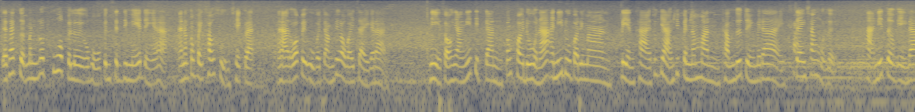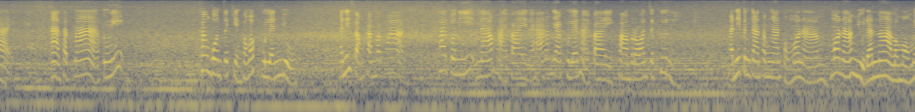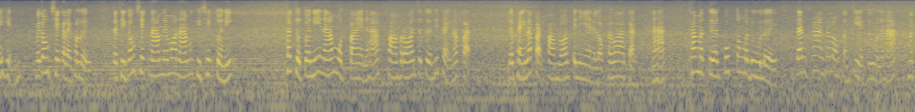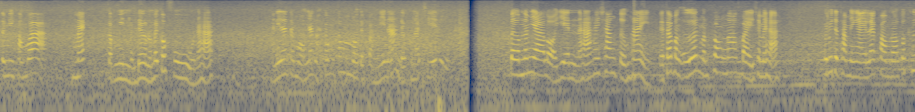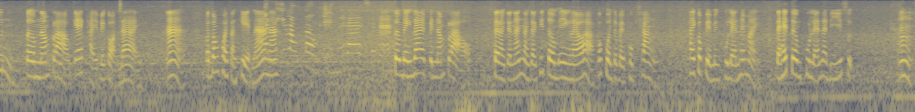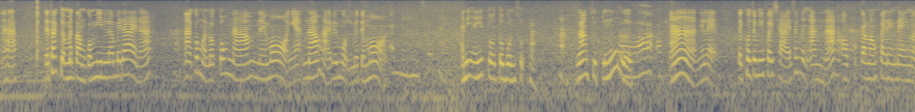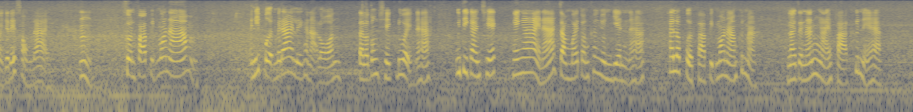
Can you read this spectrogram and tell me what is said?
แต่ถ้าเกิดมันลดทั่วไปเลยโอ้โหเป็นเซนติเมตรอย่างเงี้ยค่ะอันนั้นต้องไปเข้าศูนย์เช็คแล้วนะคะหรือว่าไปอู่ประจำที่เราไว้ใจก็ได้ นี่สองอย่างนี้ติดกันต้องคอยดูนะ อันนี้ดูปริมาณเปลี่ยนถ่ายทุกอย่างที่เป็นน้ำมันทำด้วยตัวเองไม่ได้ แจ้งช่างหมดเลยอ่านี่เติมเองได้อ่าถัดมาตรงนี้ข้างบนจะเขียนคำว่าคูลเลนต์อยู่ อันนี้สำคัญมากๆ ถ้าตัวนี้น้ำหายไปนะคะ น้ำยาคูลเลนต์หายไป ความร้อนจะขึ้น อันนี้เป็นการทำงานของหม้อน้ำหม้อน้ำอยู่ด้านหน้าเรามองไม่เห็น ไม่ต้องเช็คอะไรเขาเลย แต่สิ่งต้องเช็คน้ำในหม้อน้ำก็คือเช็คตัวนี้ ถ้าเกิดตัวนี้น้ำหมดไปนะคะความร้อนจะเตือนที่แผงหน้าปัดเดี๋ยวแผงหน้าปัดความร้อนเป็นยังไงเดี๋ยวเราค่อยว่ากันนะคะถ้ามาเตือนปุ๊บต้องมาดูเลย ด้านข้างถ้าลองสังเกตดูนะคะมันจะมีคำว่าแม็กกับมินเหมือนเดิมหรือไม่ก็ฟูนะคะอันนี้น่าจะมองยากหน่อยต้องต้องมามองแต่ฝั่งนี้นะเดี๋ยวคุณนัทชี้ให้ดูนะคะเติมน้ำยาหล่อเย็นนะคะให้ช่างเติมให้ แต่ถ้าบังเอิญมันพร่องมากไปใช่ไหมคะ ไม่รู้จะทำยังไงและความร้อนก็ขึ้น เติมน้ำเปล่าแก้ไขไปก่อนได้อ่าก็ต้องคอยสังเกตนะอันนะนี้เราเติมเองไม่ได้ใช่ไหมเติมเองได้เป็นน้ำเปล่า แต่หลังจากนั้นหลังจากที่เติมเองแล้วค่ะ ก็ควรจะไปพบช่าง ให้ก็เปลี่ยนเป็นคูลแลนต์ให้ใหม่ แต่ให้เติมคูลแลนต์น่ะดีที่สุด อืมนะคะแต่ถ้าเกิดมันต่ำกว่ามิลแล้วไม่ได้นะอะก็เหมือนเราต้มน้ำในหม้ออย่างเงี้ยน้ำหายไปหมดเหลยแต่หม้ออันนี้ใช่ไหมอันนี้อันนี้ตัวตัวบนสุดค่ะค่ะล่างสุดตัวนู้นเลยอ๋อโอเคอ่านี่แหละ แต่ควรจะมีไฟฉายสักหนึ่งอันนะ เอากำลังไฟแดงๆหน่อยจะได้ส่องได้ อืมส่วนฝาปิดหม้อน้ำอันนี้เปิดไม่ได้เลยขณะร้อน แต่เราต้องเช็คด้วยนะคะ วิธีการเช็คง่ายๆ นะจำไว้ตอนเครื่องยนต์เย็นนะคะ ให้เราเปิดฝาปิดหม้อน้ำขึ้นมา หลังจากนั้นหงายฝาขึ้นเนี่ยค่ะ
